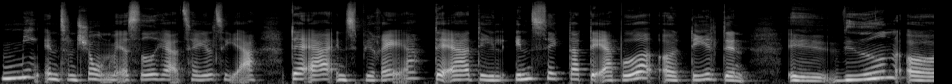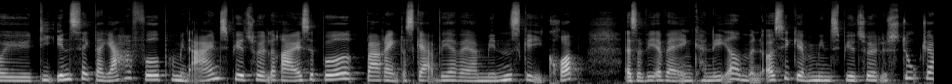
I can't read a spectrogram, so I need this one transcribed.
Min intention med at sidde her og tale til jer, det er at inspirere, det er at dele indsigter, det er både at dele den øh, viden og øh, de indsigter, jeg har fået på min egen spirituelle rejse, både bare rent og skær ved at være menneske i krop, altså ved at være inkarneret, men også igennem mine spirituelle studier.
